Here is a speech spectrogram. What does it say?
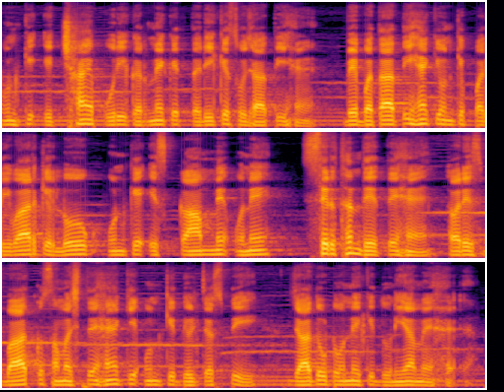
उनकी इच्छाएँ पूरी करने के तरीके सुझाती हैं। वे बताती हैं कि उनके परिवार के लोग उनके इस काम में उन्हें सिरथन देते हैं और इस बात को समझते हैं कि उनकी दिलचस्पी जादू टोने की दुनिया में है।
